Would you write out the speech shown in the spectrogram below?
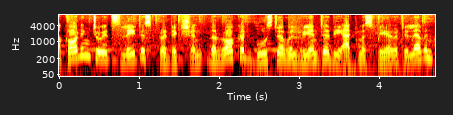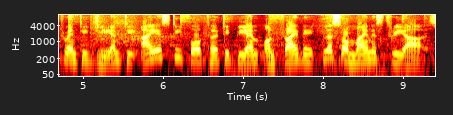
According to its latest prediction, the rocket booster will re-enter the atmosphere at 11:20 GMT IST 4:30 p.m. on Friday, plus or minus 3 hours.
